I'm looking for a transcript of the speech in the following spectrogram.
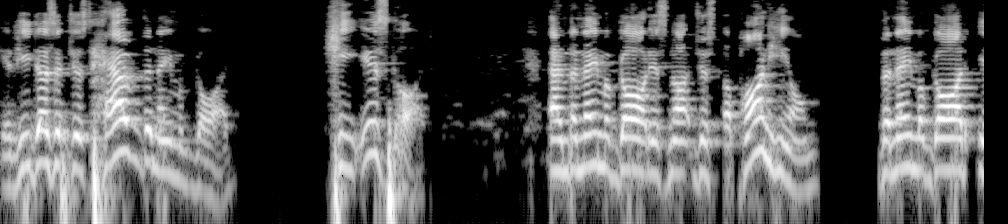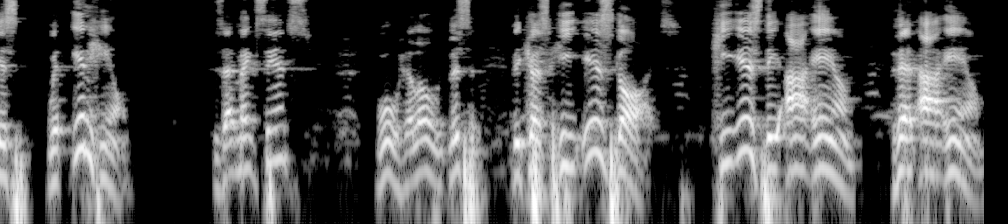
And he doesn't just have the name of God, he is God. And the name of God is not just upon him, the name of God is within him. Does that make sense? Whoa, hello, listen. Because he is God. He is the I am that I am.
